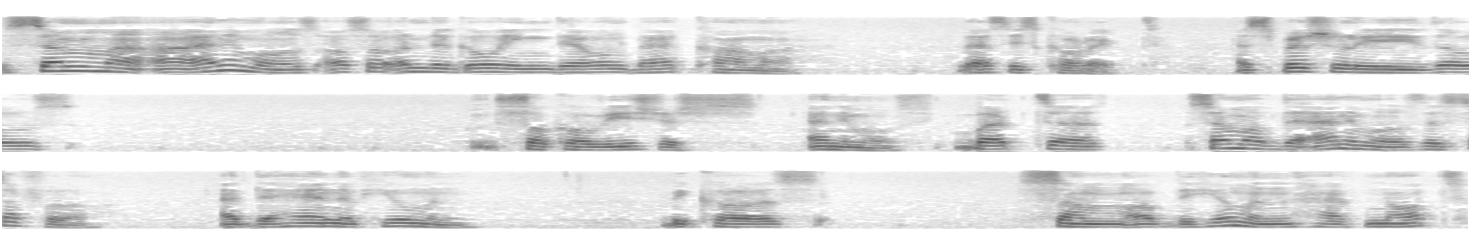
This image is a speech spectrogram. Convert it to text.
Some animals also undergoing their own bad karma. That is correct. Especially those so-called vicious animals. But uh, some of the animals they suffer at the hand of human because some of the human have not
